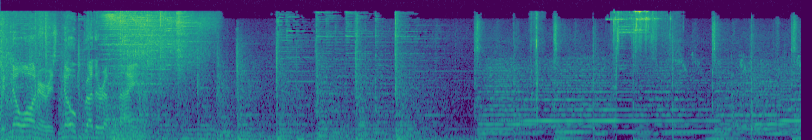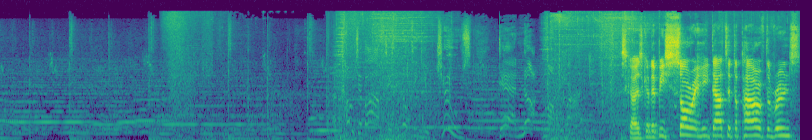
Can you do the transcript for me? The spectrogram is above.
with no honor is no brother of mine. A coat of arms is nothing you choose. Dare not mock mine. This guy's gonna be sorry he doubted the power of the runes.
